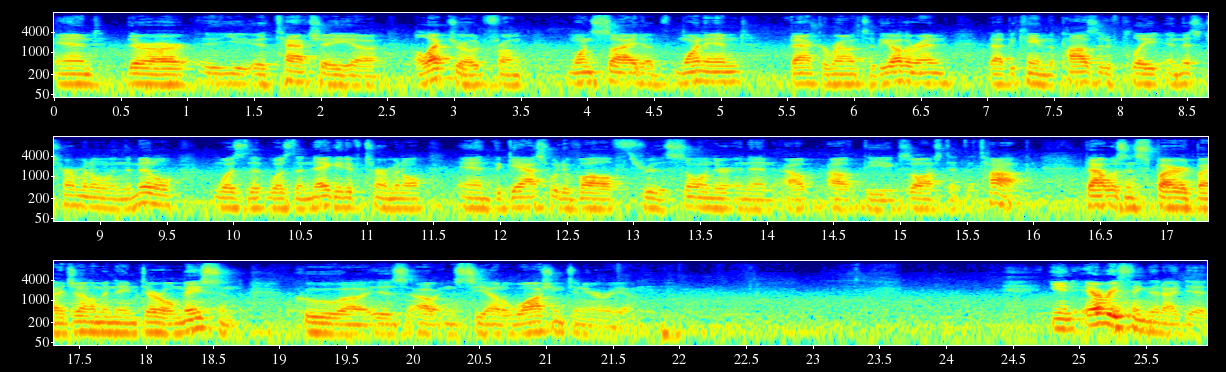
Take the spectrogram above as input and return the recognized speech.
and there are you attach a uh, electrode from one side of one end back around to the other end. That became the positive plate, and this terminal in the middle was the was the negative terminal, and the gas would evolve through the cylinder and then out out the exhaust at the top. That was inspired by a gentleman named Daryl Mason, who uh, is out in the Seattle, Washington area. In everything that I did,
